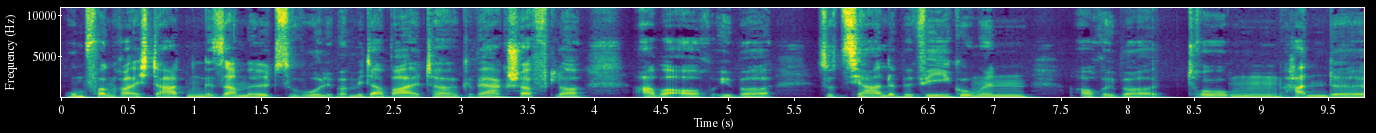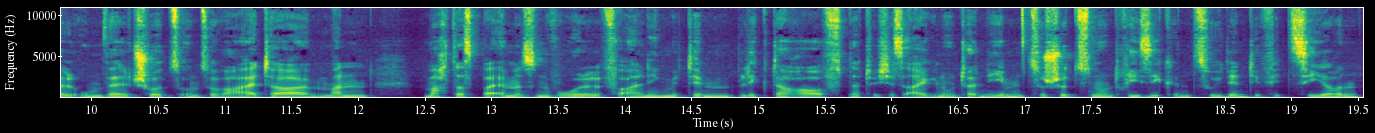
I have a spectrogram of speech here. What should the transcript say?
umfangreich Daten gesammelt, sowohl über Mitarbeiter, Gewerkschaftler, aber auch über soziale Bewegungen, auch über Drogenhandel, Umweltschutz und so weiter. Man macht das bei Amazon wohl vor allen Dingen mit dem Blick darauf, natürlich das eigene Unternehmen zu schützen und Risiken zu identifizieren.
